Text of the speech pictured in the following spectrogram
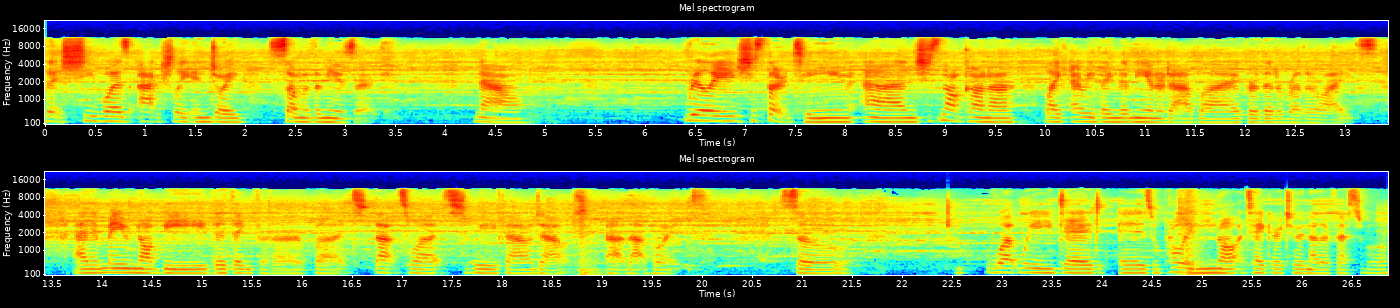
that she was actually enjoying some of the music. Now, really, she's 13 and she's not gonna like everything that me and her dad like or that her brother likes. And it may not be the thing for her, but that's what we found out at that point. So what we did is we'll probably not take her to another festival,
